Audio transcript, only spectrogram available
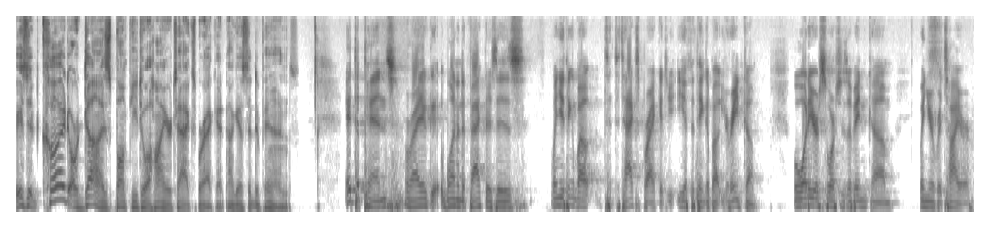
is it could or does bump you to a higher tax bracket. I guess it depends. It depends, right? One of the factors is when you think about t- the tax bracket, you, you have to think about your income. Well, what are your sources of income when you retire?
